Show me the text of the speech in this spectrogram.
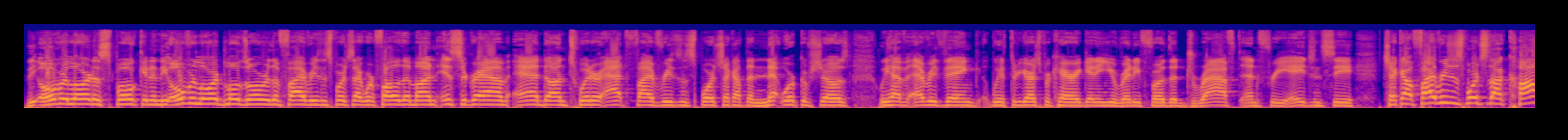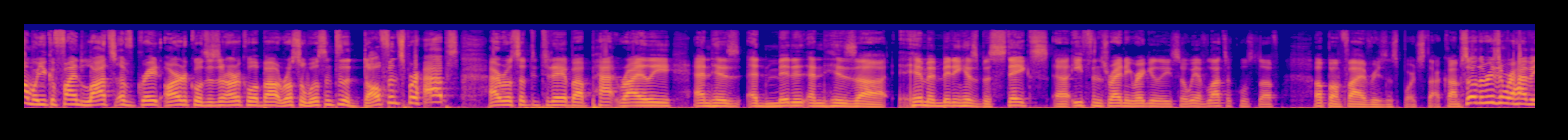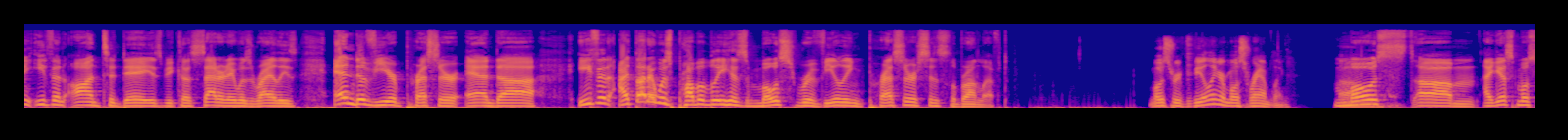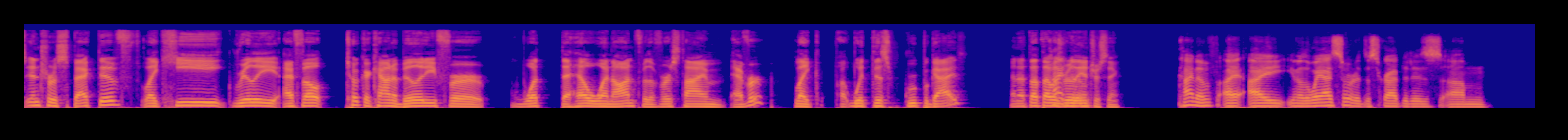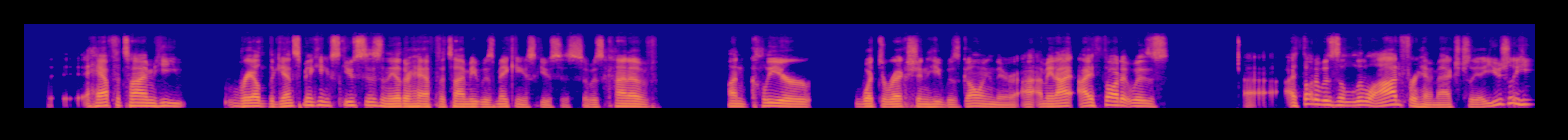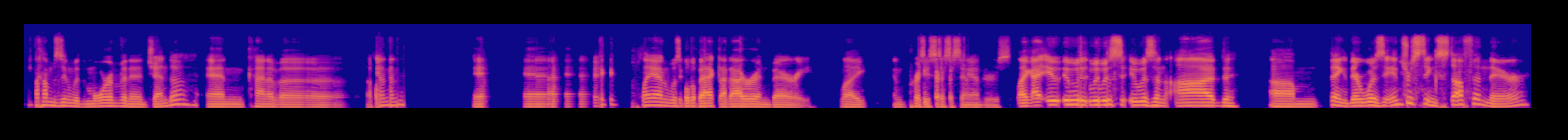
The Overlord has spoken, and the Overlord loads over the Five Reasons Sports Network. Follow them on Instagram and on Twitter at Five Reasons Sports. Check out the network of shows. We have everything. We have three yards per carry getting you ready for the draft and free agency. Check out FiveReasonsports.com where you can find lots of great articles. There's an article about Russell Wilson to the Dolphins, perhaps. I wrote something today about Pat Riley and his admitted and his uh him admitting his mistakes. Uh, Ethan's writing regularly, so we have lots of cool stuff up on FiveReasonsports.com. So the reason we're having Ethan on today is because Saturday was Riley's end of year presser. And uh, Ethan, I thought it was probably his most revealing presser since LeBron left. Most revealing or most rambling? Um, most um i guess most introspective like he really i felt took accountability for what the hell went on for the first time ever like uh, with this group of guys and i thought that was Kind really of. interesting kind of i i you know the way i sort of described it is um half the time he railed against making excuses and the other half the time he was making excuses so it was kind of unclear what direction he was going there i, I mean i i thought it was uh, I thought it was a little odd for him actually. Usually he comes in with more of an agenda and kind of a, a plan. And, and I think the plan was to go back at Ira and Barry, like and praise Sanders. Like I, it, it was it was it was an odd um, thing. There was interesting stuff in there,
